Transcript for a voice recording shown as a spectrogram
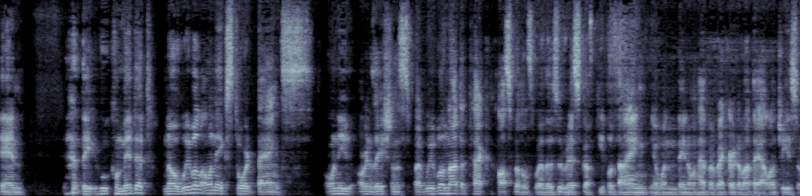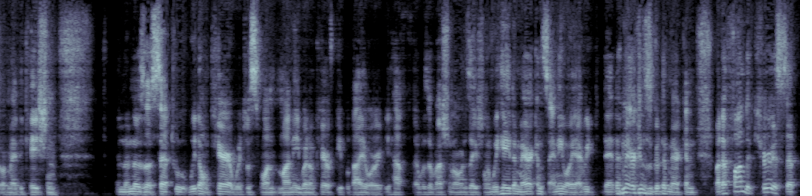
and they who committed, no, we will only extort banks, only organizations, but we will not attack hospitals where there's a risk of people dying, you know, when they don't have a record about their allergies or medication. And then there's a set who we don't care. We just want money. We don't care if people die or you have. There was a Russian organization. We hate Americans anyway. Every dead American is a good American. But I found it curious that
